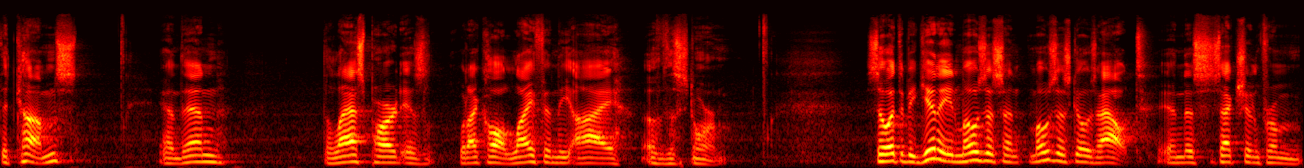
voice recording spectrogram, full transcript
that comes, and then the last part is what I call life in the eye of the storm. So at the beginning, Moses, and, Moses goes out in this section from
